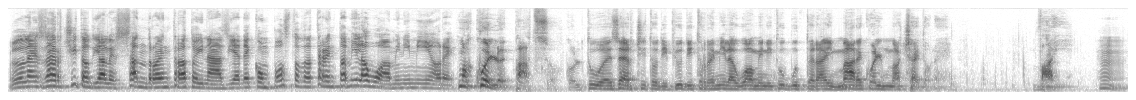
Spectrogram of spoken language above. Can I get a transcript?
L'esercito di Alessandro è entrato in Asia ed è composto da 30.000 uomini, mio re. Ma quello è pazzo! Col tuo esercito di più di 3.000 uomini tu butterai in mare quel Macedone. Vai. Hmm.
